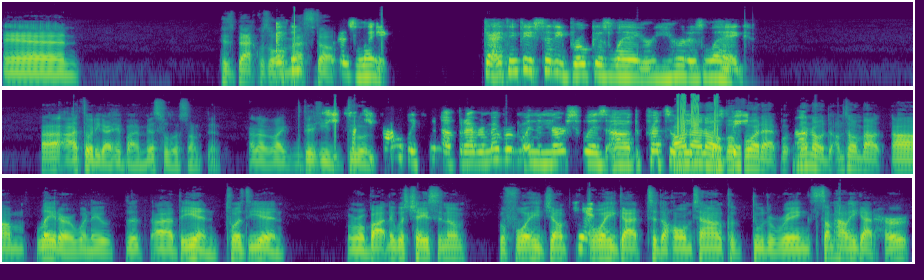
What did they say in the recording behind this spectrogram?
and his back was all messed up. His leg. I think they said he broke his leg or he hurt his leg. Uh, I thought he got hit by a missile or something. I don't know, like did he, he do? He probably could have, but I remember when the nurse was uh the pretzel. Oh no no before baby. that, but, no no I'm talking about um later when they the uh, at the end towards the end when Robotnik was chasing him before he jumped yeah. before he got to the hometown through the ring somehow he got hurt.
